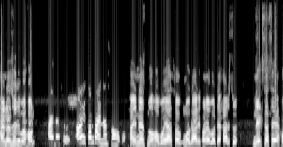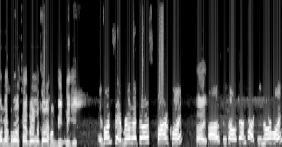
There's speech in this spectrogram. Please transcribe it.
ফাইনেন্স হৈ যাব এখন? ফাইনেন্স হয় অঁ এইখন ফাইনেন্স নহ'ব। ফাইনেন্স নহ'ব এয়া চাওক মই গাড়ীখন এবাৰ দেখাই দিছোঁ। নেক্সট আছে এখন আপোনাৰ চেভেলেটৰ এখন বিট নেকি? এইখন চেভ্ৰলেটৰ স্পাৰ্ক হয়। হয়। টু থাউজেণ্ড থাৰ্টিনৰ হয়।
